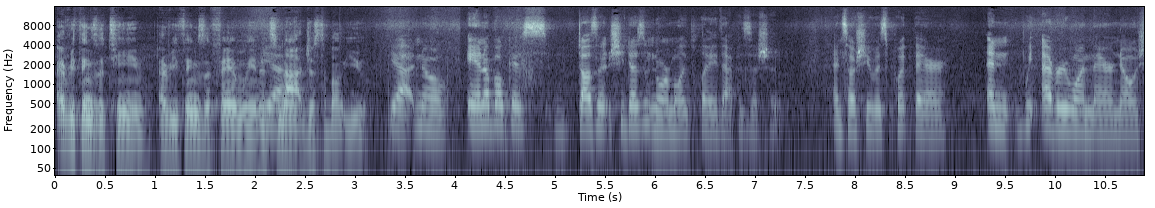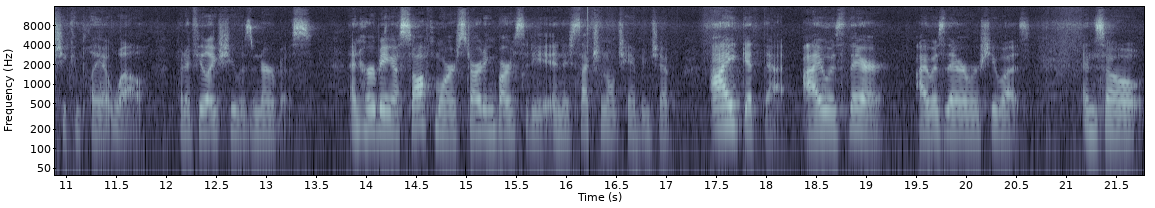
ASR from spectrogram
everything's a team, everything's a family, and it's Yeah. not just about you. Yeah, no. Anna Bocus doesn't. She doesn't normally play that position, and so she was put there. And we, everyone there knows she can play it well, but I feel like she was nervous. And her being a sophomore, starting varsity in a sectional championship, I get that. I was there. I was there where she was, and so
